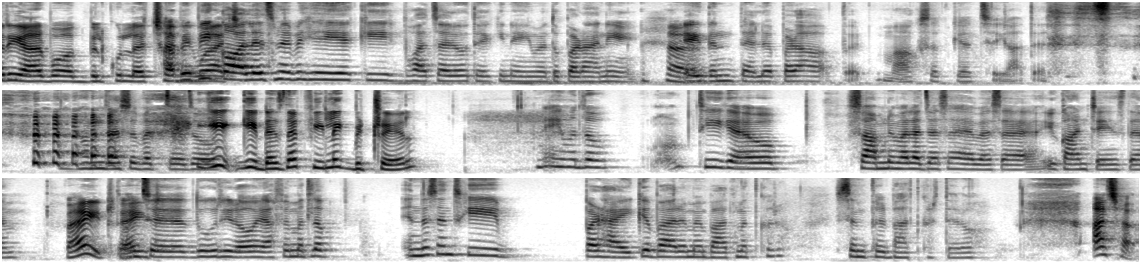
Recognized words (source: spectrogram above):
अरे यार बहुत बिल्कुल अच्छा अभी भी कॉलेज में भी यही है कि बहुत सारे होते हैं कि नहीं मैं तो पढ़ा नहीं। हाँ. एक दिन पहले पढ़ा पर मार्क्स सबके अच्छे ही आते हैं। हम जैसे बच्चे जो ये does that feel like betrayal नहीं मतलब ठीक है वो सामने वाला जैसा है वैसा है you can't change them right right उनसे दूर ही रहो या फिर मतलब इन द सेंस कि पढ़ाई के बारे में बात मत करो सिंपल बात करते रहो। अच्छा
